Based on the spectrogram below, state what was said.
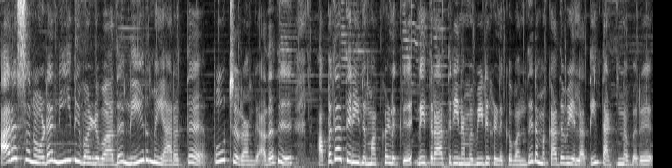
அரசனோட நீதி வழுவாத நேர்மை அறத்தை போற்றுறாங்க. அதாவது அப்பதான் தெரியுது மக்களுக்கு நேற்று ராத்திரி நம்ம வீடுகளுக்கு வந்து நம்ம கதவு எல்லாத்தையும் தட்டினவர்.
